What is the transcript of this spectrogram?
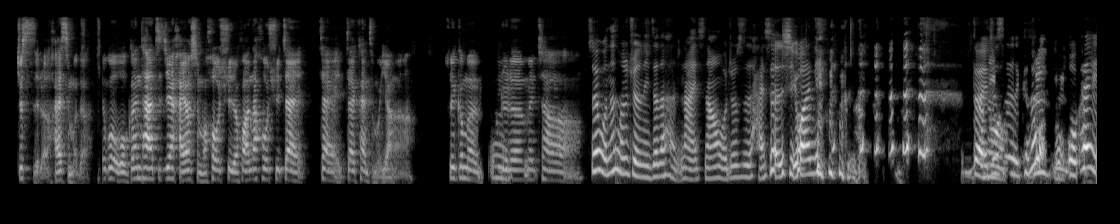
就死了还是什么的。如果我跟他之间还有什么后续的话，那后续再再再看怎么样啊。所以根本我觉得没差。所以我那时候就觉得你真的很 nice，然后我就是还是很喜欢你。对，就是，可是我我我可以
